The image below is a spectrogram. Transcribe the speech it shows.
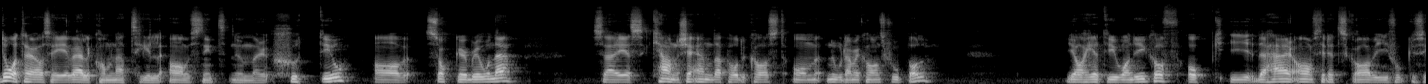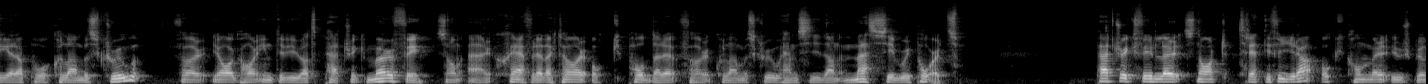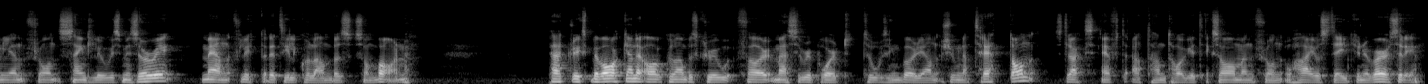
Då tar jag och säger välkomna till avsnitt nummer 70 av Sockerberoende. Sveriges kanske enda podcast om nordamerikansk fotboll. Jag heter Johan Dykhoff och i det här avsnittet ska vi fokusera på Columbus Crew. För jag har intervjuat Patrick Murphy som är chefredaktör och poddare för Columbus Crew-hemsidan Massive Report. Patrick fyller snart 34 och kommer ursprungligen från St. Louis, Missouri, men flyttade till Columbus som barn. Patricks bevakande av Columbus Crew för Massive Report tog sin början 2013, strax efter att han tagit examen från Ohio State University.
